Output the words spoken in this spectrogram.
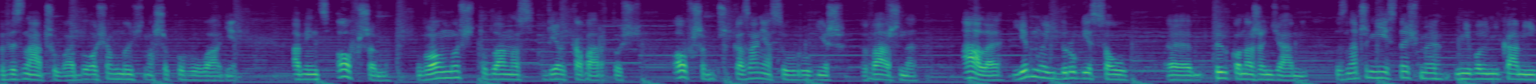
wyznaczył, aby osiągnąć nasze powołanie. A więc owszem, wolność to dla nas wielka wartość. Owszem, przykazania są również ważne, ale jedno i drugie są e, tylko narzędziami. To znaczy nie jesteśmy niewolnikami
